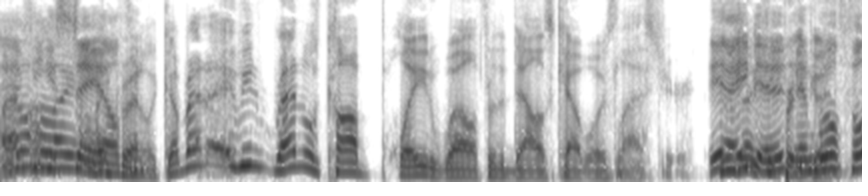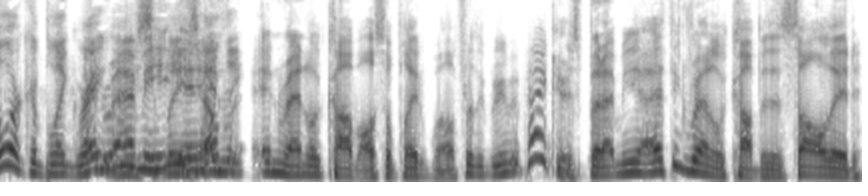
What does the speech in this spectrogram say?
I, if don't, he stay I like healthy. Randall Cobb. I mean, Randall Cobb played well for the Dallas Cowboys last year. yeah, he did, and good. Will Fuller could play great And, I mean, and, and Randall Cobb also played well for the Green Bay Packers. But I mean, I think Randall Cobb is a solid,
